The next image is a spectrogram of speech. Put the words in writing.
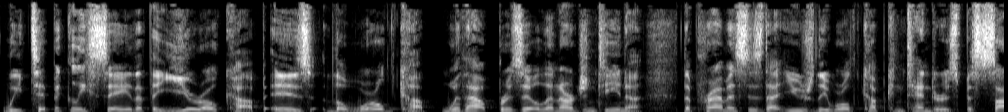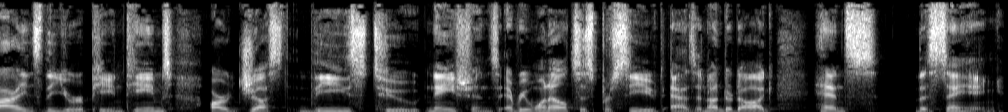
we typically say that the Euro Cup is the World Cup without Brazil and Argentina. The premise is that usually World Cup contenders besides the European teams are just these two nations. Everyone else is perceived as an underdog, hence the saying.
